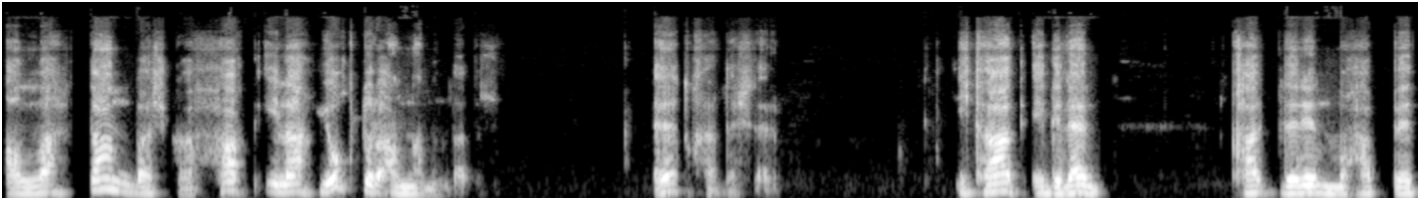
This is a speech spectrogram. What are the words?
Allah'tan başka hak ilah yoktur anlamındadır. Evet kardeşlerim. İtaat edilen kalplerin muhabbet,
